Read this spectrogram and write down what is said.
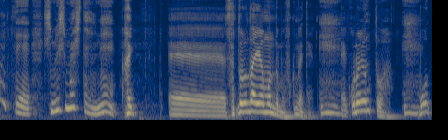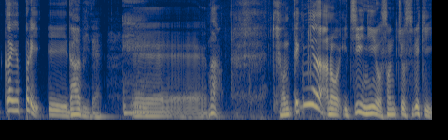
めて示しましたよね。はい、えー、サトノダイヤモンドも含めて、ええ。えーこの4頭は、ええ。もう一回やっぱり、えーダービーで、えーまあ基本的にはあの1位2位を尊重すべき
